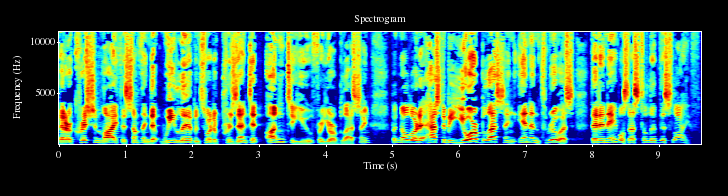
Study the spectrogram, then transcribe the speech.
that our Christian life is something that we live and sort of present it unto you for your blessing. But no, Lord, it has to be your blessing in and through us that enables us to live this life.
